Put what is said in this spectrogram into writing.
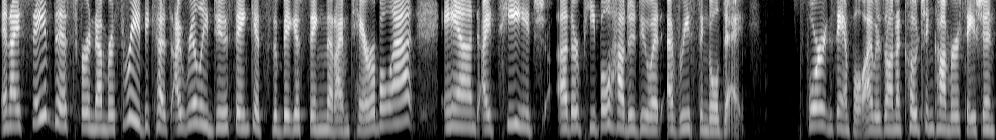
And I save this for number three because I really do think it's the biggest thing that I'm terrible at. And I teach other people how to do it every single day. For example, I was on a coaching conversation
